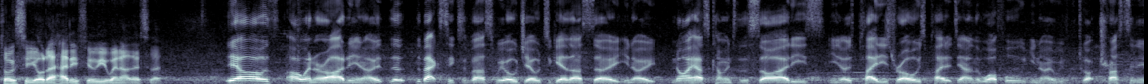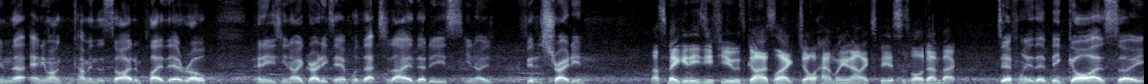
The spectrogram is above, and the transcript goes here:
Talk us through your day. How do you feel you went out there today? Yeah, I was. I went alright. You know, the, the back six of us, we all gelled together. So you know, Nyhuis coming to the side. He's you know played his role. He's played it down in the waffle. You know, we've got trust in him that anyone can come in the side and play their role. And he's you know a great example of that today. That he's you know fitted straight in. Must make it easy for you with guys like Joel Hamling and Alex Pearce as well down back. Definitely, they're big guys, so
